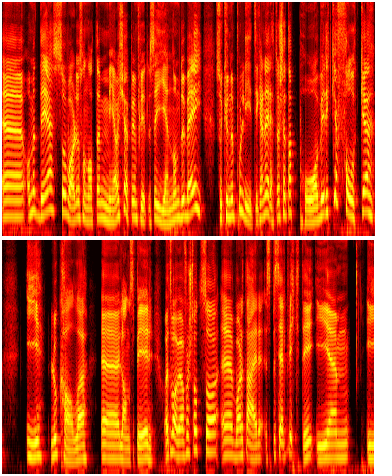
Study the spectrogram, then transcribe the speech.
eh, Og med det så var det jo sånn at med å kjøpe innflytelse gjennom Dubai, så kunne politikerne rett og slett da påvirke folket i lokale eh, landsbyer. Og etter hva vi har forstått, så eh, var dette her spesielt viktig i eh, i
